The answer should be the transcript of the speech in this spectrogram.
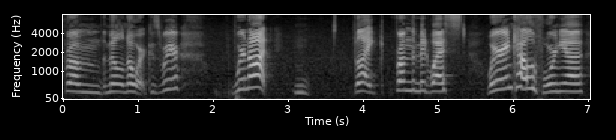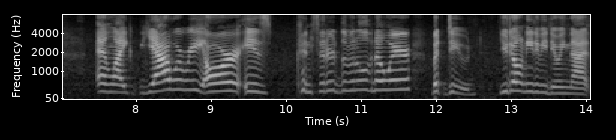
from the middle of nowhere. Because we're we're not like from the Midwest. We're in California, and like yeah, where we are is considered the middle of nowhere. But dude, you don't need to be doing that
